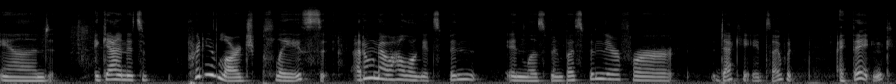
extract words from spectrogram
And again, it's a pretty large place. I don't know how long it's been in Lisbon, but it's been there for decades, I would I think.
